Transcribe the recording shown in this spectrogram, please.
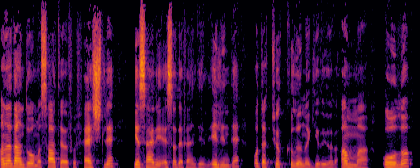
anadan doğma sağ tarafı feşli Yesari Esad Efendi'nin elinde o da Türk kılığına giriyor. Ama oğlu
